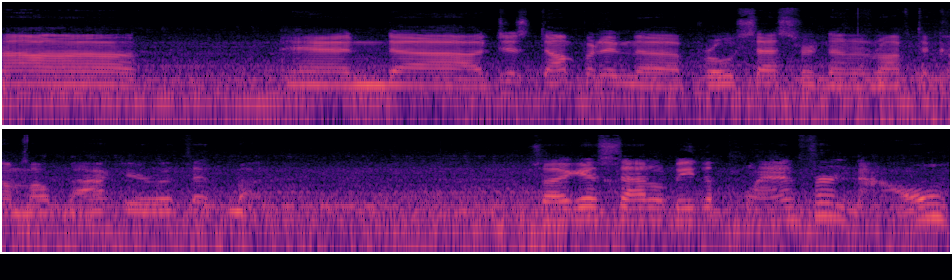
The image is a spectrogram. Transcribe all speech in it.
Uh, and uh, just dump it in the processor, then I don't have to come out back here with it. But so I guess that'll be the plan for now.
